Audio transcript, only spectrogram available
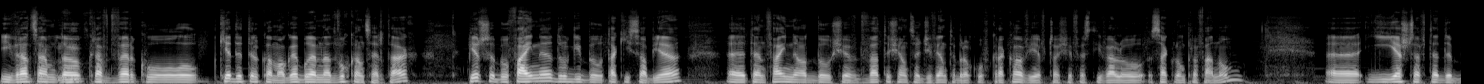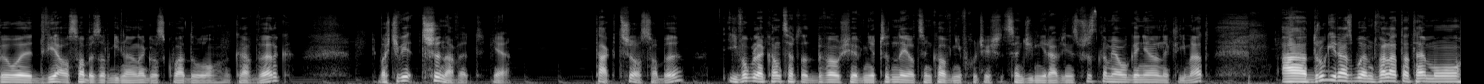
i wracam do Mhm. Kraftwerku kiedy tylko mogę. Byłem na dwóch koncertach. Pierwszy był fajny, drugi był taki sobie. E, Ten fajny odbył się w 2009 roku w Krakowie w czasie festiwalu Sacrum Profanum. E, I jeszcze wtedy były dwie osoby z oryginalnego składu Kraftwerk. Właściwie trzy nawet, nie. Tak, trzy osoby. I w ogóle koncert odbywał się w nieczynnej ocynkowni w Hucie Sędzimira, więc wszystko miało genialny klimat. A drugi raz byłem dwa lata temu e,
